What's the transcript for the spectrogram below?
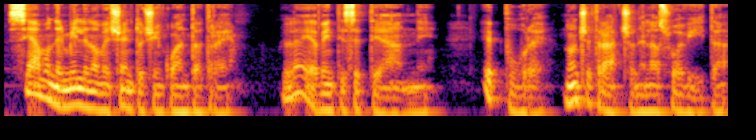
Siamo nel 1953. Lei ha 27 anni, eppure non c'è traccia nella sua vita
